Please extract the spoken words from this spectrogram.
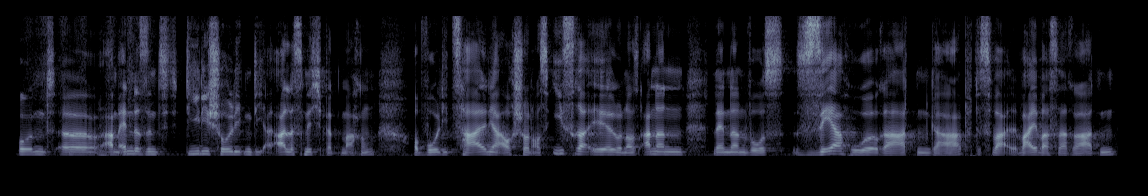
Und äh, am Ende sind die die Schuldigen, die alles nicht mitmachen. Obwohl die Zahlen ja auch schon aus Israel und aus anderen Ländern, wo es sehr hohe Raten gab, das war Weihwasserraten,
